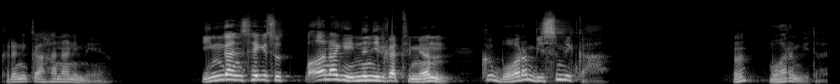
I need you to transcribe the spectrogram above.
그러니까 하나님이에요. 인간 세계에서 뻔하게 있는 일 같으면 그 뭐하러 믿습니까? 응? 뭐하러 믿어요?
